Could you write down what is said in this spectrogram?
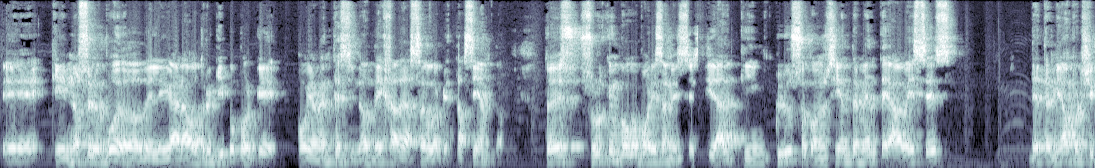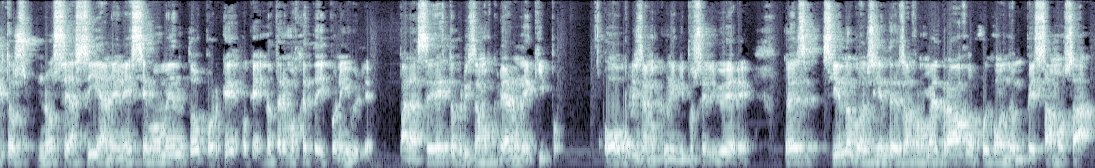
eh, que no se lo puedo delegar a otro equipo porque obviamente si no deja de hacer lo que está haciendo. Entonces surge un poco por esa necesidad que incluso conscientemente a veces determinados proyectos no se hacían en ese momento porque, ok, no tenemos gente disponible. Para hacer esto precisamos crear un equipo o precisamos que un equipo se libere. Entonces, siendo consciente de esa forma de trabajo fue cuando empezamos a,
